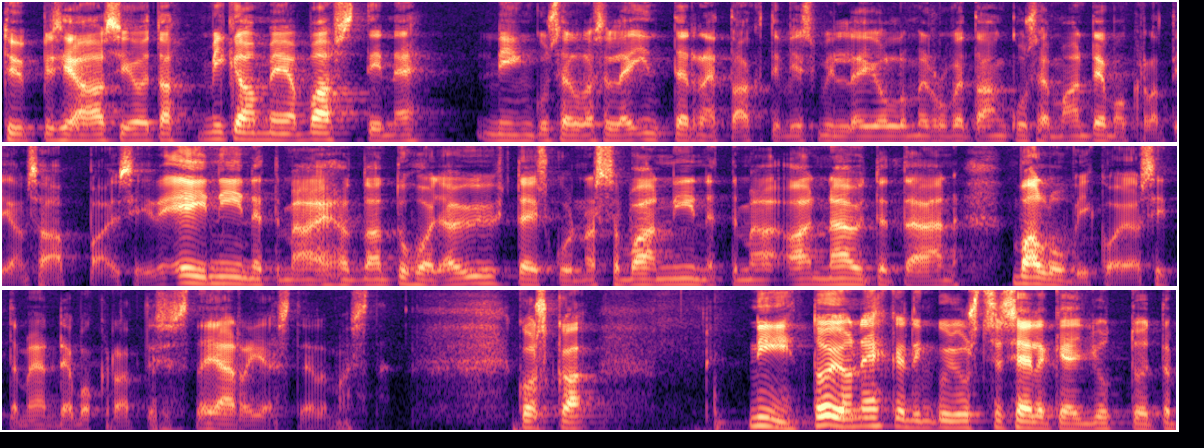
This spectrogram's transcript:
tyyppisiä asioita, mikä on meidän vastine niin kuin sellaiselle internetaktivismille, jolloin me ruvetaan kusemaan demokratian saappaisiin. Ei niin, että me aiheutetaan tuhoja yhteiskunnassa, vaan niin, että me näytetään valuvikoja sitten meidän demokraattisesta järjestelmästä. Koska Niin, toi on ehkä niinku just se selkeä juttu, että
